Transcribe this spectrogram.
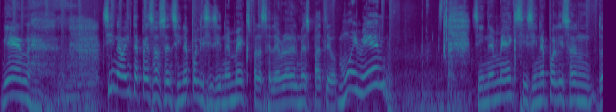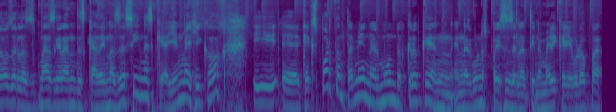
Bien. Cine a 20 pesos en Cinépolis y Cinemex para celebrar el mes patrio. Muy bien. Cinemex y Cinepolis son dos de las más grandes cadenas de cines que hay en México y eh, que exportan también al mundo. Creo que en, algunos países de Latinoamérica y Europa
